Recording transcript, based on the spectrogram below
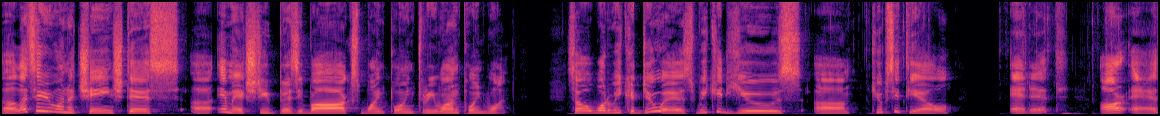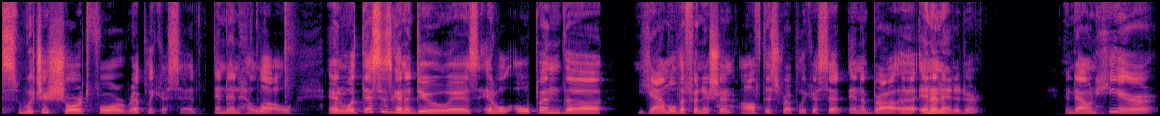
Uh, let's say we want to change this uh, image to BusyBox 1.31.1. So what we could do is we could use um, kubectl edit rs, which is short for replica set, and then hello. And what this is going to do is it will open the YAML definition of this replica set in, a uh, in an editor. And down here,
